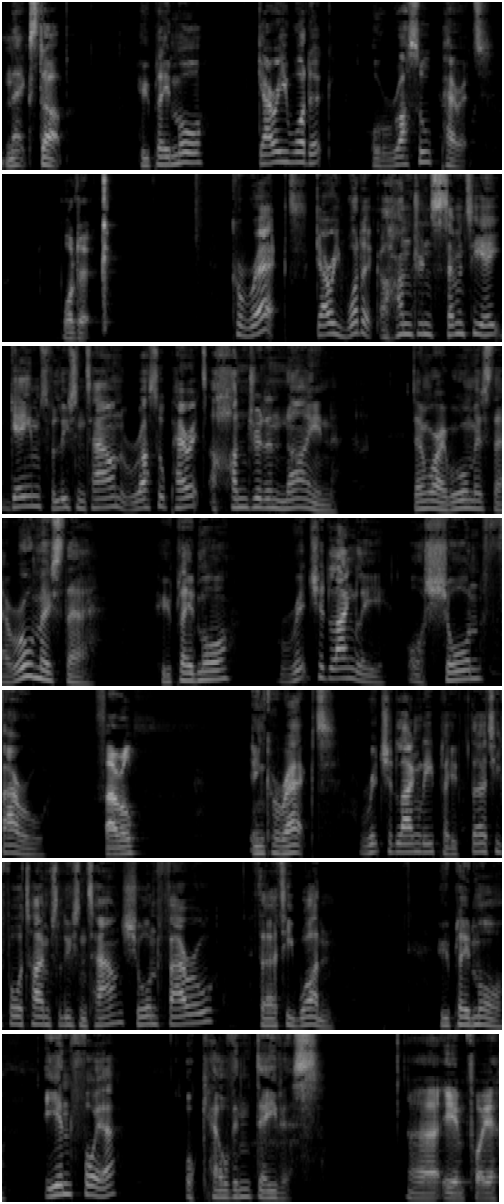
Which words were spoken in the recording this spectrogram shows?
Next up, who played more? Gary Waddock or Russell Perrett? Waddock. Correct. Gary Waddock, 178 games for Luton Town. Russell Perrett, 109. Don't worry, we're almost there. We're almost there. Who played more? Richard Langley or Sean Farrell? Farrell. Incorrect. Richard Langley played 34 times for Luton Town. Sean Farrell, 31. Who played more? Ian Feuer or Kelvin Davis? Uh, Ian Feuer.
